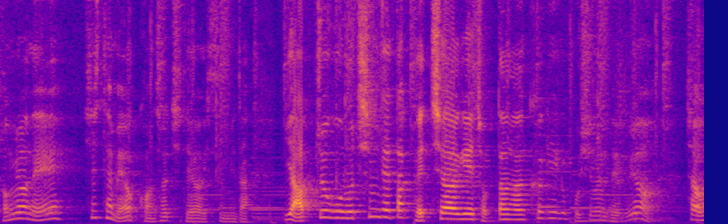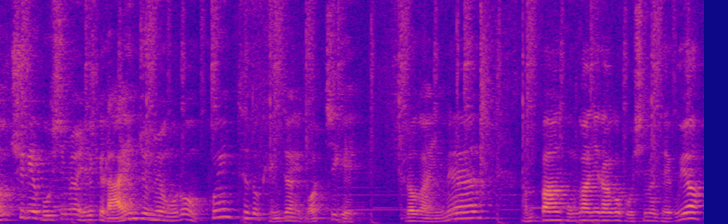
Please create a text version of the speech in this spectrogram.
정면에 시스템 에어컨 설치되어 있습니다. 이 앞쪽으로 침대 딱 배치하기에 적당한 크기 보시면 되고요. 자, 우측에 보시면 이렇게 라인 조명으로 포인트도 굉장히 멋지게 들어가 있는 안방 공간이라고 보시면 되고요.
